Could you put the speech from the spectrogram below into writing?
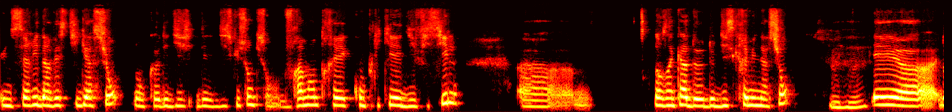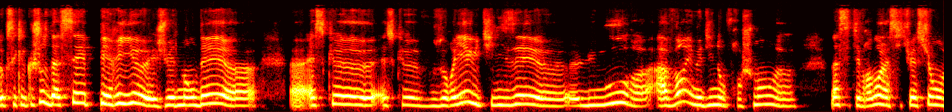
une série d'investigations, donc des, des, discussions qui sont vraiment très compliquées et difficiles, dans un cas de, discrimination. Mm-hmm. Et donc c'est quelque chose d'assez périlleux. Et je lui ai demandé est-ce que, est que vous auriez utilisé l'humour avant? Il me dit non, franchement, là c'était vraiment la situation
